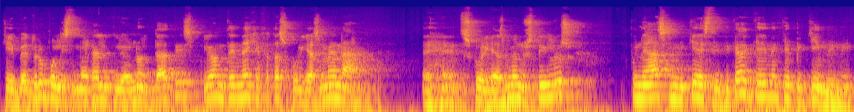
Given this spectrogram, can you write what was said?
και η Πετρούπολη στη μεγάλη πλειονότητά της πλέον δεν έχει αυτά τα σκουριασμένα, ε, τους σκουριασμένους στήλους που είναι άσχημοι και αισθητικά και είναι και επικίνδυνοι.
